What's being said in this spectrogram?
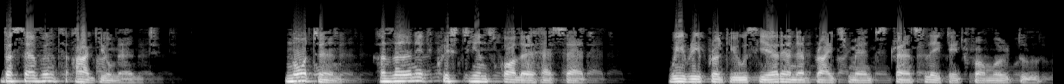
The seventh argument. Norton, a learned Christian scholar, has said, We reproduce here an abridgment translated from Urdu.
